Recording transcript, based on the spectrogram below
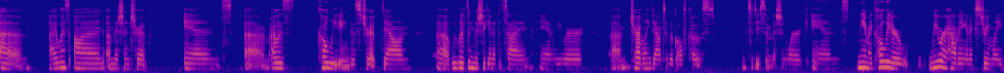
Um, I was on a mission trip and um, I was co leading this trip down uh, we lived in Michigan at the time, and we were um, traveling down to the Gulf Coast to do some mission work. And me and my co leader, we were having an extremely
